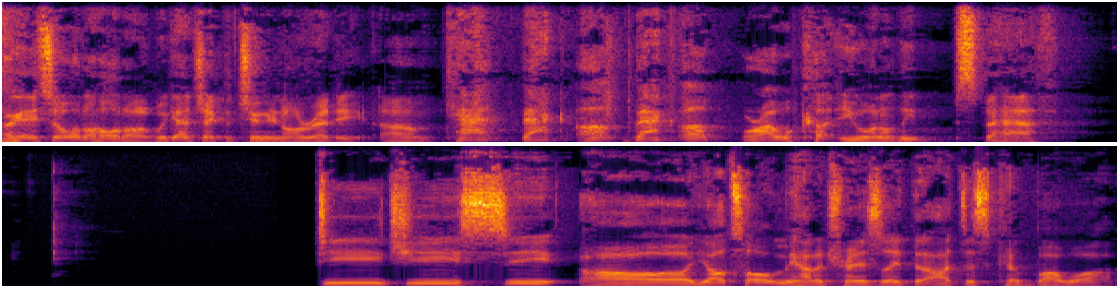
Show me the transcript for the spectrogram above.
Mm. Okay, so hold on, hold on. We gotta check the tuning already. Um, Cat, back up, back up, or I will cut you on Elite's behalf. DGC. Oh, uh, y'all told me how to translate the Atis Kabawa.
